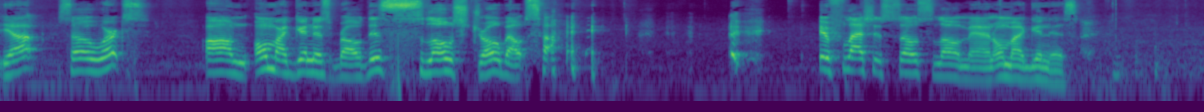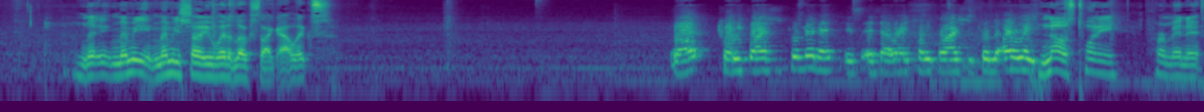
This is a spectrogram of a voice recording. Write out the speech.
Yep. So it works. Um. Oh my goodness, bro. This slow strobe outside. it flashes so slow, man. Oh my goodness. Let me, let me let me show you what it looks like, Alex. Well, 20 flashes per minute. Is, is that right? 20 flashes per minute. Oh, wait. No, it's 20 per minute.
